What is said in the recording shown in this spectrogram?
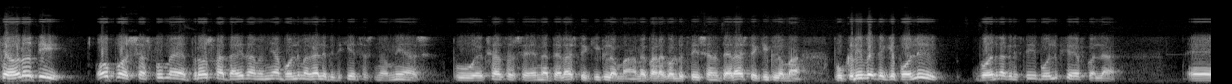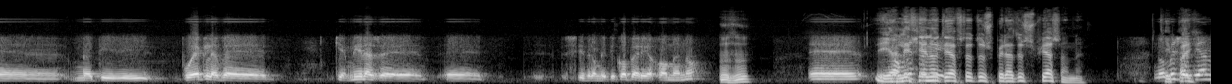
θεωρώ ότι όπως ας πούμε πρόσφατα είδαμε μια πολύ μεγάλη επιτυχία της αστυνομίας που εξάρθρωσε ένα τεράστιο κύκλωμα, με παρακολουθείς σε ένα τεράστιο κύκλωμα που κρύβεται και πολύ, μπορεί να κρυφτεί πολύ πιο εύκολα ε, με τη, που έκλεβε και μοίραζε ε, συνδρομητικό περιεχόμενο. Μμμ. Ε, Η νομίζω αλήθεια είναι ότι αυτό τους πειρατούς τους πιάσανε. Νομίζω υπάρχει- ότι αν,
